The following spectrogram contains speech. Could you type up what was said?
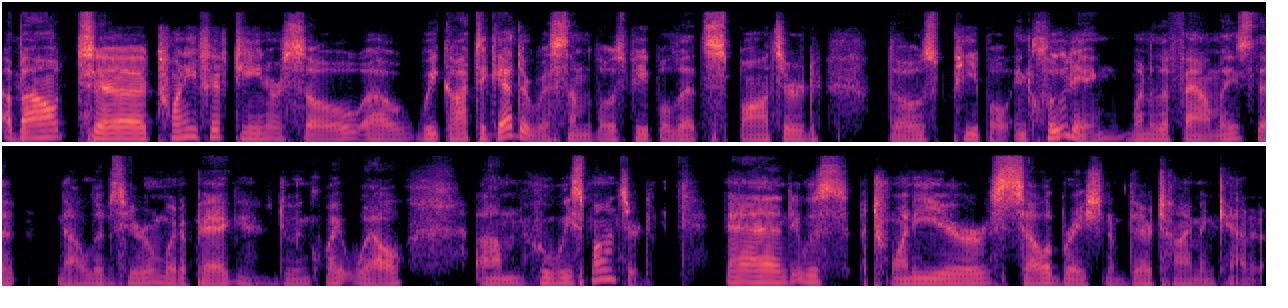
about uh, 2015 or so, uh, we got together with some of those people that sponsored those people, including one of the families that now lives here in Winnipeg, doing quite well, um, who we sponsored. And it was a 20 year celebration of their time in Canada.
